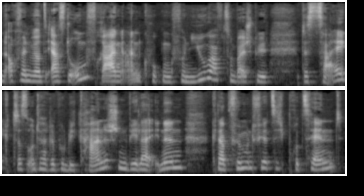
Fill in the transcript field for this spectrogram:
Und auch wenn wir uns erste Umfragen angucken, von YouGov zum Beispiel, das zeigt, dass unter republikanischen WählerInnen knapp 45 Prozent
